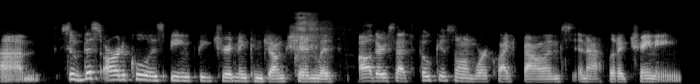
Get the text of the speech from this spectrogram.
Um, so this article is being featured in conjunction with others that focus on work-life balance in athletic training.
